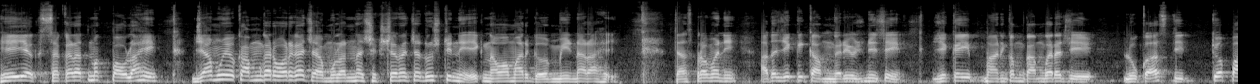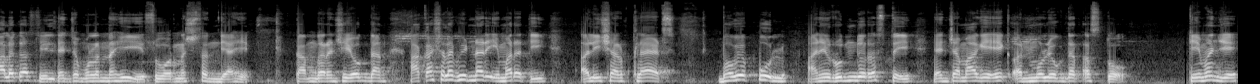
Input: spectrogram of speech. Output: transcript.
हे एक सकारात्मक पाऊल आहे ज्यामुळे कामगार वर्गाच्या मुलांना शिक्षणाच्या दृष्टीने एक नवा मार्ग मिळणार आहे. त्याचप्रमाणे आता जे काही कामगार योजनेचे जे काही बांधकाम कामगाराचे लोक असतील किंवा पालक असतील त्यांच्या मुलांना ही सुवर्ण संधी आहे. कामगारांचे योगदान आकाशाला भिडणारी इमारती अलिशान फ्लॅट्स भव्य पूल आणि रुंद रस्ते यांच्या मागे एक अनमोल योगदान असतो. ते म्हणजे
